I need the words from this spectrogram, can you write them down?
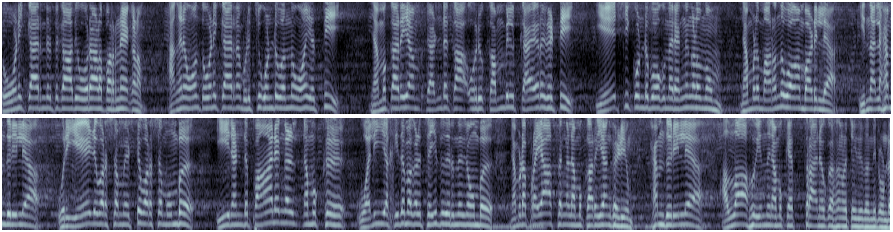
തോണിക്കാരന്റെ അടുത്തേക്ക് ആദ്യം ഒരാളെ പറഞ്ഞേക്കണം. അങ്ങനെ ഓൻ തോണിക്കാരനെ വിളിച്ചു കൊണ്ടുവന്ന് ഓൻ എത്തി. നമുക്കറിയാം രണ്ട് ഒരു കമ്പിൽ കയറ് കെട്ടി ഏറ്റിക്കൊണ്ടുപോകുന്ന രംഗങ്ങളൊന്നും നമ്മൾ മറന്നു പോകാൻ പാടില്ല. ഇന്ന് അലഹമില്ല ഒരു ഏഴ് വർഷം എട്ട് വർഷം മുമ്പ് ഈ രണ്ട് പാലങ്ങൾ നമുക്ക് വലിയ ഹിതമകൾ ചെയ്തു തരുന്നതിന് മുമ്പ് നമ്മുടെ പ്രയാസങ്ങൾ നമുക്കറിയാൻ കഴിയും. അഹമ്മദില്ല അള്ളാഹു ഇന്ന് നമുക്ക് എത്ര അനുഗ്രഹങ്ങൾ ചെയ്തു തന്നിട്ടുണ്ട്.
